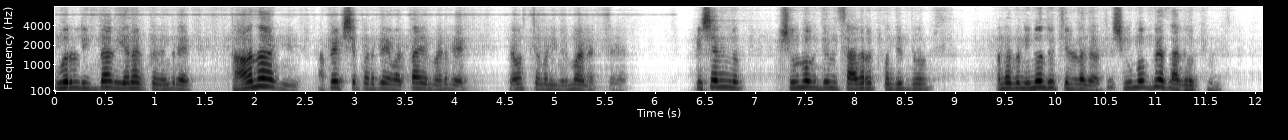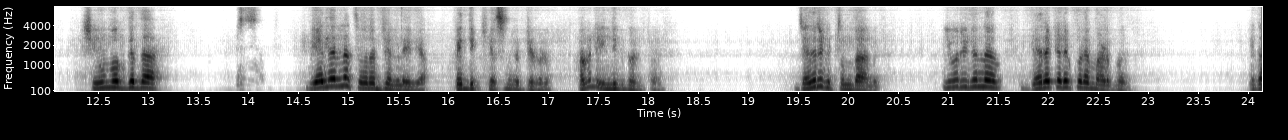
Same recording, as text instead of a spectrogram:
ಊರಲ್ಲಿ ಇದ್ದಾಗ ಏನಾಗ್ತದೆ ಅಂದ್ರೆ ತಾನಾಗಿ ಅಪೇಕ್ಷೆ ಪಡದೆ, ಒತ್ತಾಯ ಮಾಡದೆ ವ್ಯವಸ್ಥೆಗಳು ನಿರ್ಮಾಣ ಆಗ್ತವೆ. ಮಿಷನ್ ಶಿವಮೊಗ್ಗದಿಂದ ಸಾಗರಕ್ಕೆ ಬಂದಿದ್ದು ಅನ್ನೋದನ್ನ ಇನ್ನೊಂದು ರೀತಿ ಹೇಳೋದಾದ್ರೆ ಶಿವಮೊಗ್ಗ ಸಾಗರಕ್ಕೆ ಬಂದು ಶಿವಮೊಗ್ಗದ ಏನೆಲ್ಲ ಸೌಲಭ್ಯಗಳಿದೆಯೋ, ವೈದ್ಯಕೀಯ ಸೌಲಭ್ಯಗಳು ಆಮೇಲೆ ಇಲ್ಲಿಗೆ ಬಂತು ಜನರಿಗೆ ತುಂಬಾ ಇವರು ಇದನ್ನ ಬೇರೆ ಕಡೆ ಕೂಡ ಮಾಡ್ಬೋದು. ಈಗ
